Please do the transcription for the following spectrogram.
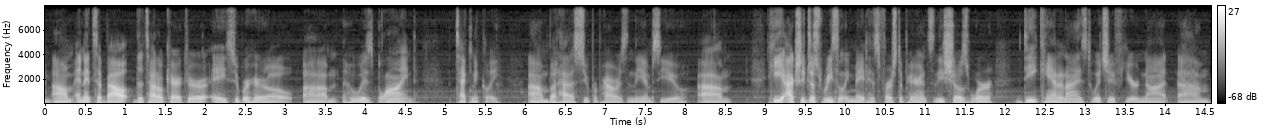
Mm. Um, and it's about the title character, a superhero um, who is blind, technically, um, but has superpowers in the MCU. He actually just recently made his first appearance. These shows were decanonized, which, if you're not um,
